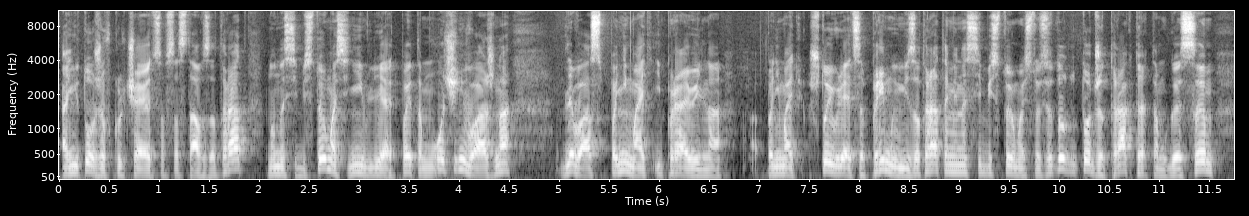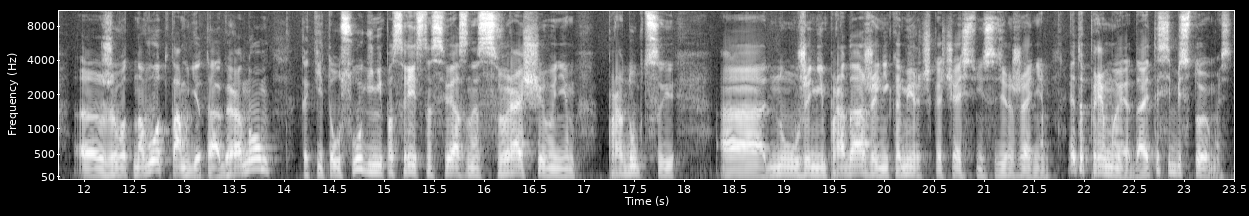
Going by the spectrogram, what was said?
они тоже включаются в состав затрат, но на себестоимость они не влияют. Поэтому очень важно для вас понимать и правильно понимать, что является прямыми затратами на себестоимость. То есть это тот же трактор, там, ГСМ, э, животновод, там где-то агроном, какие-то услуги непосредственно связанные с выращиванием продукции, э, ну уже не продажей, не коммерческой частью, не содержанием. Это прямые, да, это себестоимость.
